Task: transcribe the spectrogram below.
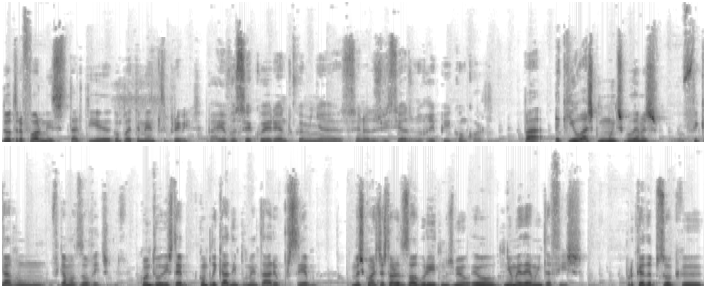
De outra forma, isso estaria completamente proibido. Pá, eu vou ser coerente com a minha cena dos viciados no RIP e concordo. Pá, aqui eu acho que muitos problemas ficavam, ficavam resolvidos. Contudo, isto é complicado de implementar, eu percebo, mas com esta história dos algoritmos, meu, eu tinha uma ideia muito fixe. Por cada pessoa que,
